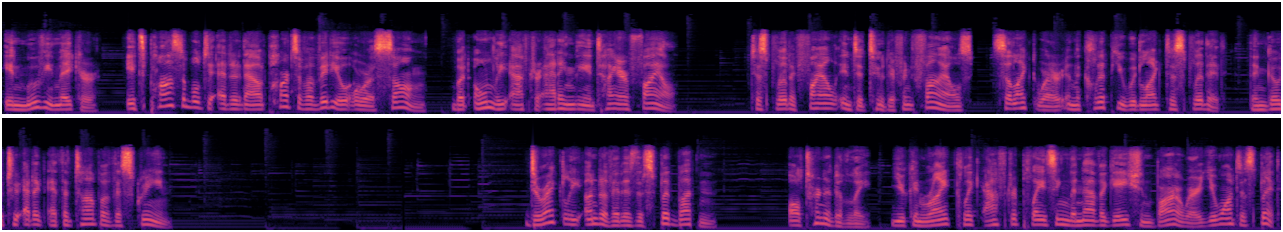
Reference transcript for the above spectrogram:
In Movie Maker, it's possible to edit out parts of a video or a song, but only after adding the entire file. To split a file into two different files, select where in the clip you would like to split it, then go to Edit at the top of the screen. Directly under that is the Split button. Alternatively, you can right-click after placing the navigation bar where you want to split.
